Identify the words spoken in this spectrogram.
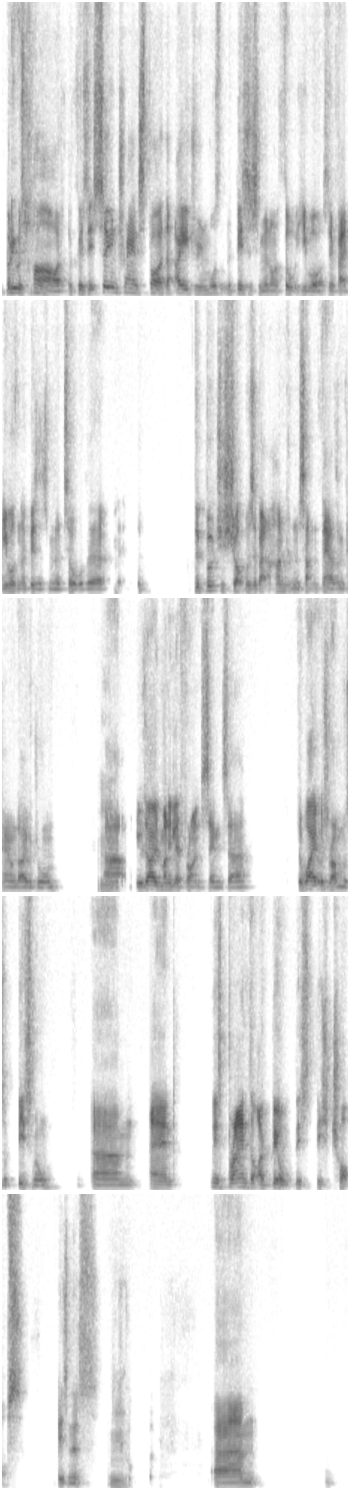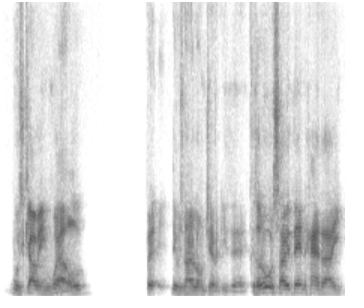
But it was hard because it soon transpired that Adrian wasn't the businessman I thought he was. In fact, he wasn't a businessman at all. The, the, the butcher shop was about a hundred and something thousand pound overdrawn. Mhm. Uh, he was owed money left, right, and centre. The way it was run was abysmal. Um, and this brand that I built, this this chops business, Mm. um, was going well, but there was no longevity there. Because I also then had a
